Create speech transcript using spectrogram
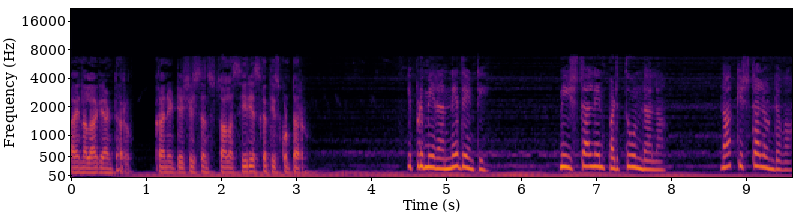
ఆయన అలాగే అంటారు. కానీ డెసిషన్స్ చాలా సీరియస్గా తీసుకుంటారు. ఇప్పుడు మీరు అనేదేంటి మీ ఇష్టాలు నేను పడుతూ ఉండాలా? నాకు ఇష్టాలు ఉండవా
